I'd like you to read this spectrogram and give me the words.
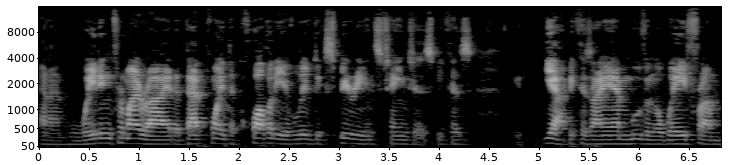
and I'm waiting for my ride. At that point, the quality of lived experience changes because, yeah, because I am moving away from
